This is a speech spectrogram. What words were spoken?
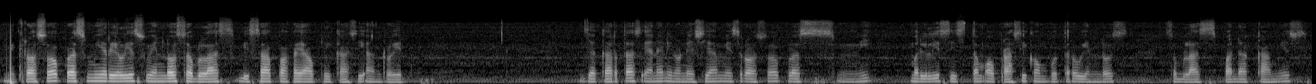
Microsoft resmi rilis Windows 11 bisa pakai aplikasi Android. Jakarta CNN Indonesia Microsoft resmi merilis sistem operasi komputer Windows 11 pada Kamis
